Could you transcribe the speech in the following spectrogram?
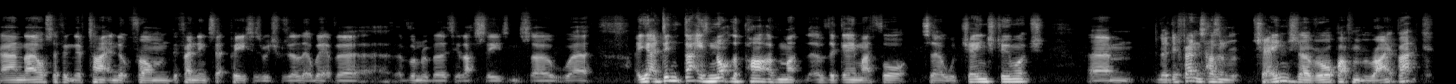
And I also think they've tightened up from defending set pieces, which was a little bit of a, a vulnerability last season. So uh, yeah, I didn't. That is not the part of my, of the game I thought uh, would change too much. Um, the defense hasn't changed overall, apart from right back.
